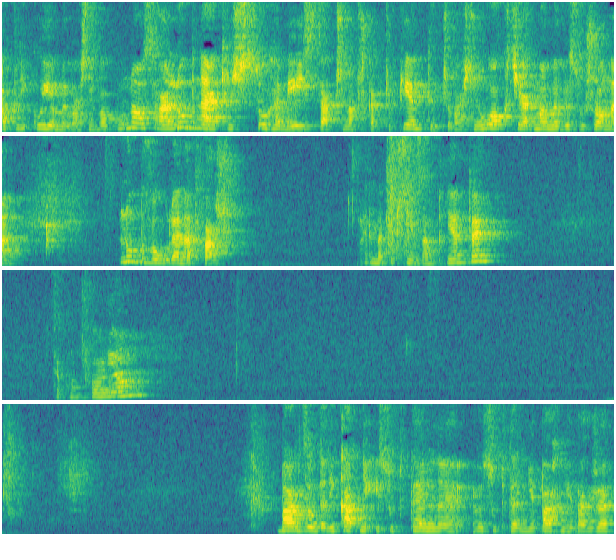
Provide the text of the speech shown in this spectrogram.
aplikujemy właśnie wokół nosa lub na jakieś suche miejsca, czy na przykład czy pięty, czy właśnie łokcie, jak mamy wysuszone, lub w ogóle na twarz hermetycznie zamknięty taką folią. Bardzo delikatnie i subtelny, subtelnie pachnie, także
